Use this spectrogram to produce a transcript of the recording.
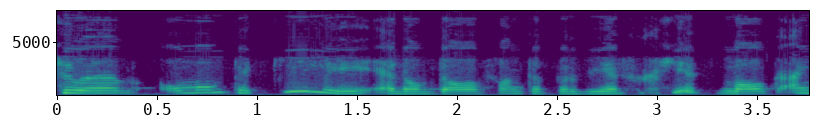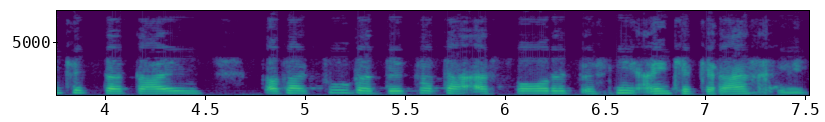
So om hom te kill en om daarvan te probeer vergeet, maak eintlik dat hy dat hy voel dat dit wat hy ervaar het is nie eintlik reg nie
